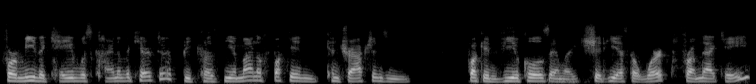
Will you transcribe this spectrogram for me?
for me the cave was kind of a character because the amount of fucking contraptions and fucking vehicles and like shit he has to work from that cave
